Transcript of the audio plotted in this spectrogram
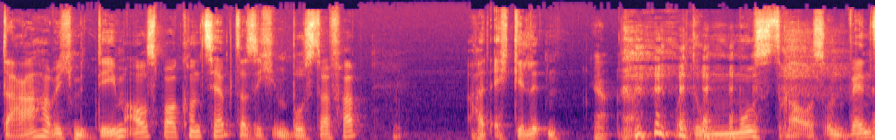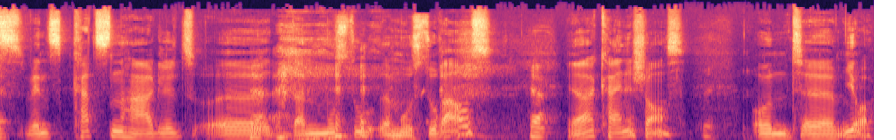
da habe ich mit dem Ausbaukonzept, das ich im Bustav habe, halt echt gelitten. ja. Weil du musst raus. Und wenn's wenn's Katzen hagelt, äh, dann musst du, dann musst du raus. Ja. ja keine Chance. Und äh, ja,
